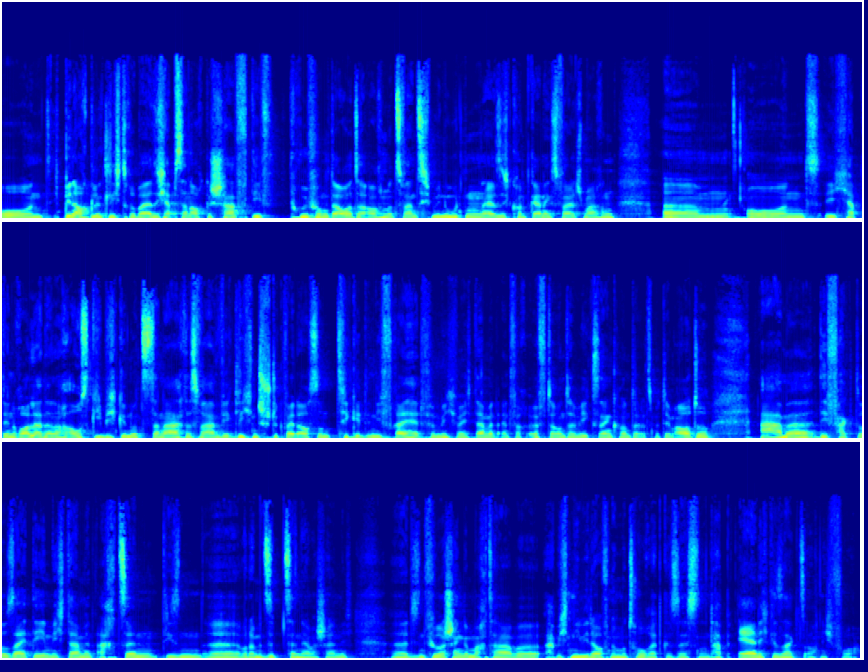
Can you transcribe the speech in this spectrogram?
und ich bin auch glücklich drüber. Also ich habe es dann auch geschafft. Die Prüfung dauerte auch nur 20 Minuten, also ich konnte gar nichts falsch machen. Ähm, und ich habe den Roller dann auch ausgiebig genutzt danach. Das war wirklich ein Stück weit auch so ein Ticket in die Freiheit für mich, weil ich damit einfach öfter unterwegs sein konnte als mit dem Auto. Aber de facto, seitdem ich da mit 18 diesen, äh, oder mit 17 ja wahrscheinlich, äh, diesen Führerschein gemacht habe, habe ich nie wieder auf einem Motorrad gesessen und habe ehrlich gesagt es auch nicht vor.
